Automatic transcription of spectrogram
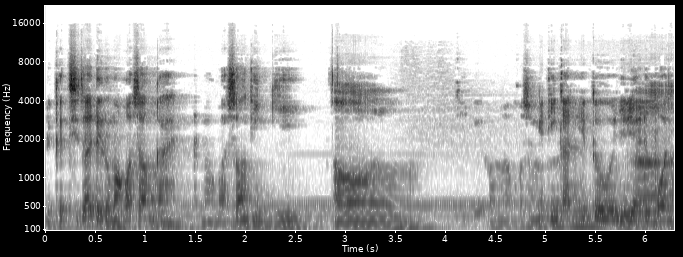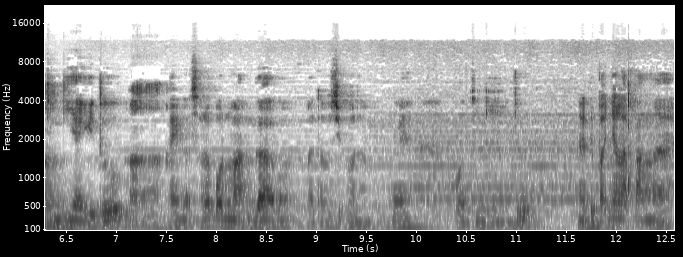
deket situ ada rumah kosong kan? Rumah kosong tinggi. Oh. rumah kosongnya tingkat gitu jadi ada pohon Ah. tingginya gitu. Ah. kayak nggak salah pohon mangga apa nggak tahu sih pohon apa pohon tinggi itu nah depannya lapangan.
